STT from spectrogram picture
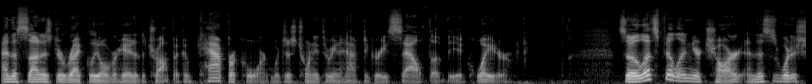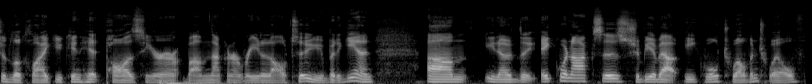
and the sun is directly overhead at the Tropic of Capricorn, which is 23 and a half degrees south of the equator. So let's fill in your chart, and this is what it should look like. You can hit pause here. I'm not going to read it all to you, but again, um, you know, the equinoxes should be about equal, 12 and 12,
